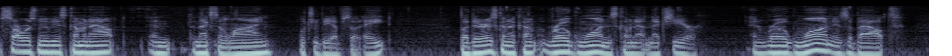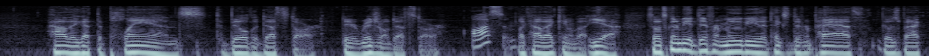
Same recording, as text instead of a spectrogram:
Star Wars movie is coming out, and the next in line, which would be Episode Eight, but there is going to come. Rogue One is coming out next year, and Rogue One is about how they got the plans to build the Death Star, the original Death Star. Awesome. like how that came about. Yeah. So it's going to be a different movie that takes a different path, goes back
